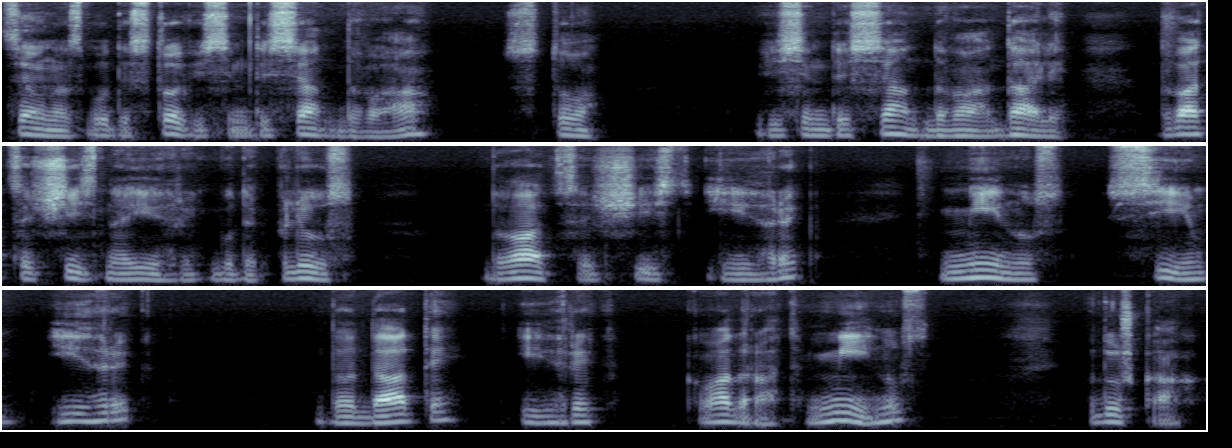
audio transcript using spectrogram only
Це у нас буде 182. 182. Далі 26 на y буде плюс 26y мінус 7y додати y квадрат. Мінус в дужках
